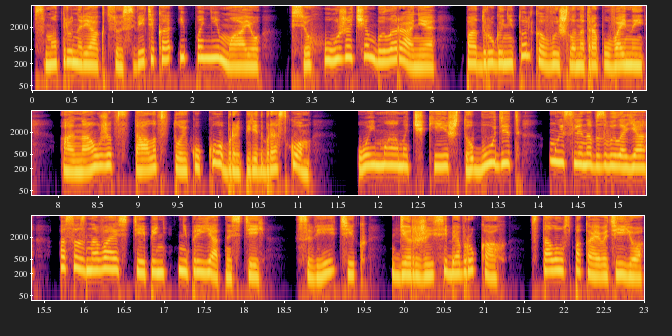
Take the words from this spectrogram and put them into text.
Смотрю на реакцию Светика и понимаю, все хуже, чем было ранее. Подруга не только вышла на тропу войны, она уже встала в стойку кобры перед броском. «Ой, мамочки, что будет?» – мысленно взвыла я, осознавая степень неприятностей. «Светик, держи себя в руках», – стала успокаивать ее.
